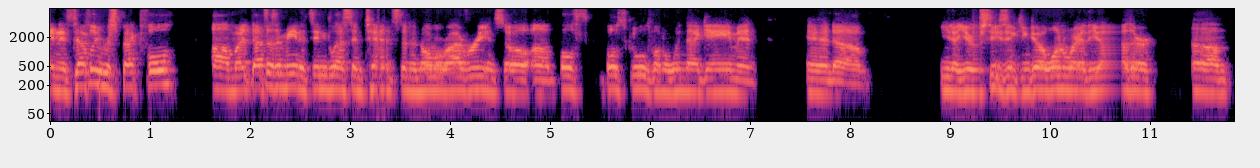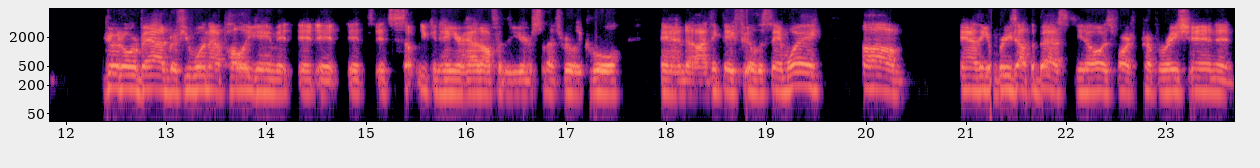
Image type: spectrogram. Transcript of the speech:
and it's definitely respectful. Um, but that doesn't mean it's any less intense than a normal rivalry. And so um, both both schools want to win that game, and and um, you know your season can go one way or the other, um, good or bad. But if you won that poly game, it it it, it it's something you can hang your hat off for the year. So that's really cool and uh, I think they feel the same way. Um, and I think it brings out the best, you know, as far as preparation and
